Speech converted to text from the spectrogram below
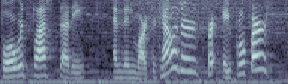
forward slash study, and then mark your calendars for April 1st.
